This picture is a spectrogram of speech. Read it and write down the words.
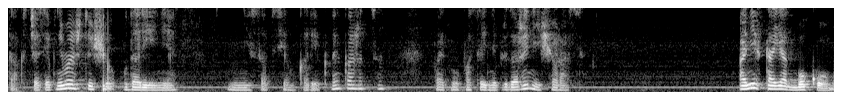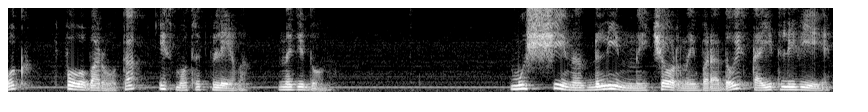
Так, сейчас я понимаю, что еще ударение не совсем корректное, кажется. Поэтому последнее предложение еще раз. Они стоят бок о бок в полоборота и смотрят влево, на Дидону. Мужчина с длинной черной бородой стоит левее,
